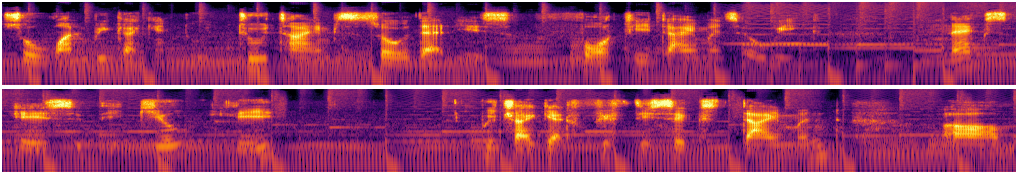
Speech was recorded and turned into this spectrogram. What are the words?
so one week I can do two times so that is 40 diamonds a week. Next is the guild league which I get 56 diamond um,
